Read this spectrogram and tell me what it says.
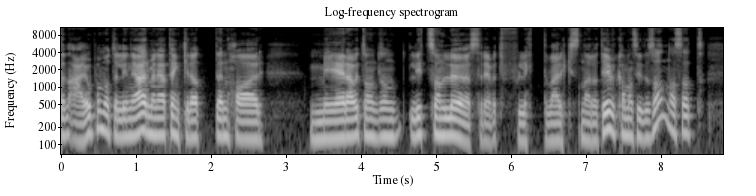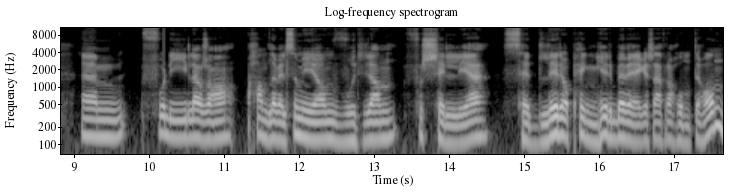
den er jo på en måte lineær, men jeg tenker at den har mer av et sånt, sånn litt sånn løsrevet flettverksnarrativ, kan man si det sånn? Altså at um, fordi L'argent handler vel så mye om hvordan forskjellige sedler og penger beveger seg fra hånd til hånd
